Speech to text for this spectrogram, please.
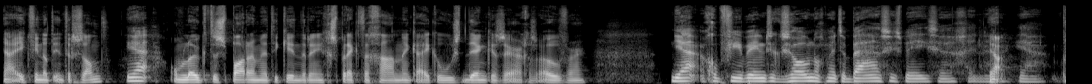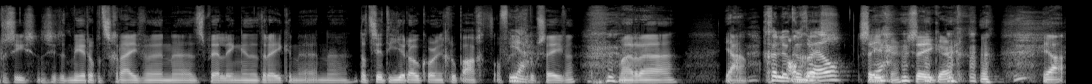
Ja, ik vind dat interessant. Ja, Om leuk te sparren met die kinderen. In gesprek te gaan. En kijken hoe ze denken ze ergens over. ja, groep 4 ben je natuurlijk zo nog met de basis bezig. En, eh, Ja. ja. Precies, dan zit het meer op het schrijven en eh, het spelling en het rekenen. En, dat zit hier ook hoor in groep 8 of in Ja. groep 7. Maar ja, Gelukkig anders. wel. Zeker, zeker. ja,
